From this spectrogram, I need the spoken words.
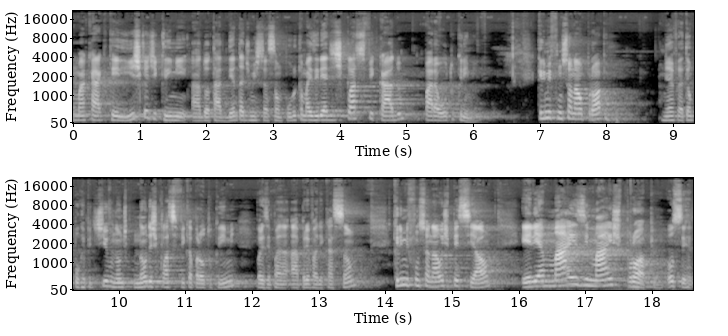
uma característica de crime adotado dentro da administração pública, mas ele é desclassificado para outro crime. Crime funcional próprio, né, até um pouco repetitivo, não, não desclassifica para outro crime, por exemplo, a, a prevaricação. Crime funcional especial, ele é mais e mais próprio, ou seja,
